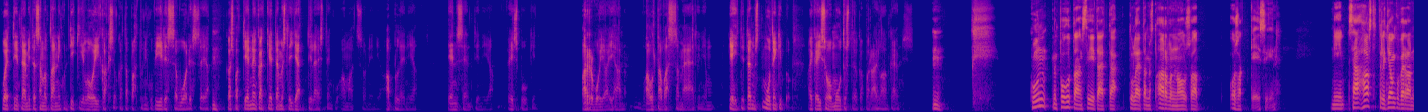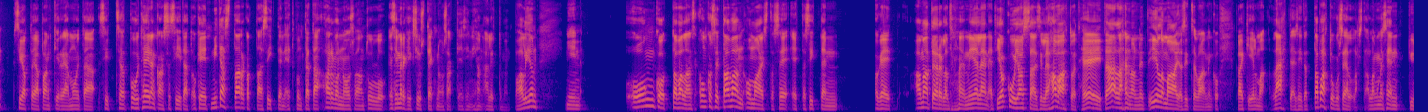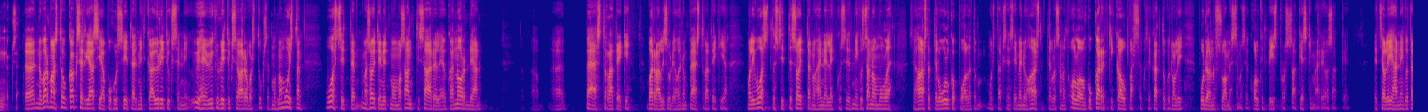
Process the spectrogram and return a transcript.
koettiin tämä, mitä sanotaan niin kuin digiloikaksi, joka tapahtui niin kuin viidessä vuodessa ja mm. kasvatti ennen kaikkea tämmöisten jättiläisten kuin Amazonin ja Applen ja Tencentin ja Facebookin arvoja ihan valtavassa määrin ja kehitti tämmöistä muutenkin aika isoa muutosta, joka parhaillaan on käynnissä. Mm. Kun me puhutaan siitä, että tulee tämmöistä arvonnousua osakkeisiin, niin sä haastattelit jonkun verran sijoittajia, pankkireja ja muita, ja sit sä puhuit heidän kanssa siitä, että okei, että mitä se tarkoittaa sitten, että kun tätä arvonnousua on tullut esimerkiksi just teknoosakkeisiin ihan älyttömän paljon, niin onko tavallaan, onko se tavanomaista se, että sitten, okei, amatöörillä tulee mieleen, että joku jossain sille havahtuu, että hei, täällähän on nyt ilmaa ja sitten se vaan niin kuin kaikki ilma lähtee siitä. Tapahtuuko sellaista? Ollaanko me sen kynnyksellä? No varmaan on kaksi eri asiaa puhua siitä, että mitkä on yrityksen, yhden yrityksen arvostukset, mutta mä muistan vuosi sitten, mä soitin nyt muun muassa Antti Saarelle, joka on Nordean tota, päästrategi, varallisuudenhoidon päästrategia. Mä olin vuosi sitten soittanut hänelle, kun se niin kuin sanoi mulle – se haastattelu ulkopuolelta, muistaakseni se ei mennyt haastattelu, sanoi, että olo on kuin karkkikaupassa, kun se katsoi, kun oli pudonnut Suomessa semmoisen 35 prosenttia keskimäärin osakkeet. Että se oli ihan niin kuin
